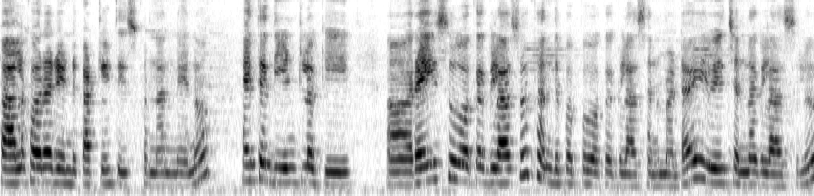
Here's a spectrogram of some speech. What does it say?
పాలకూర రెండు కట్టలు తీసుకున్నాను నేను. అయితే దీంట్లోకి రైసు ఒక గ్లాసు కందిపప్పు ఒక గ్లాస్ అనమాట ఇవి చిన్న గ్లాసులు.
